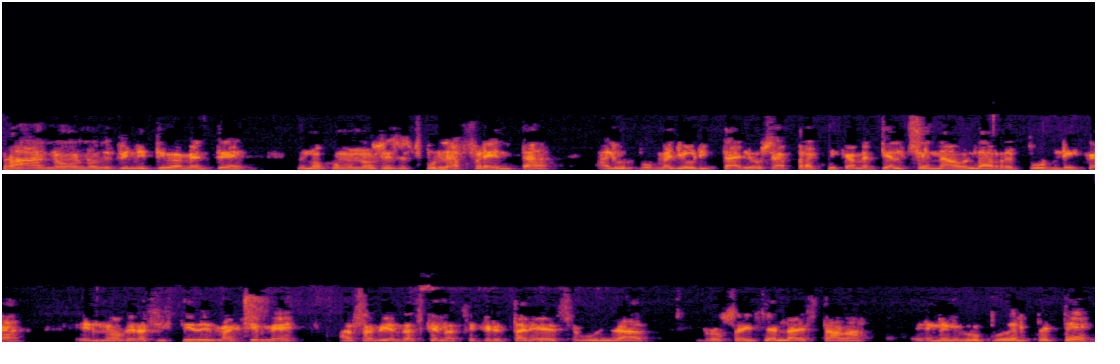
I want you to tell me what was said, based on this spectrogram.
Ah, no, no, definitivamente, no como nos dice, es una afrenta al grupo mayoritario, o sea, prácticamente al Senado de la República, el no haber asistido y máxime a sabiendas que la secretaria de Seguridad, Rosa Isela, estaba en el grupo del PT.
